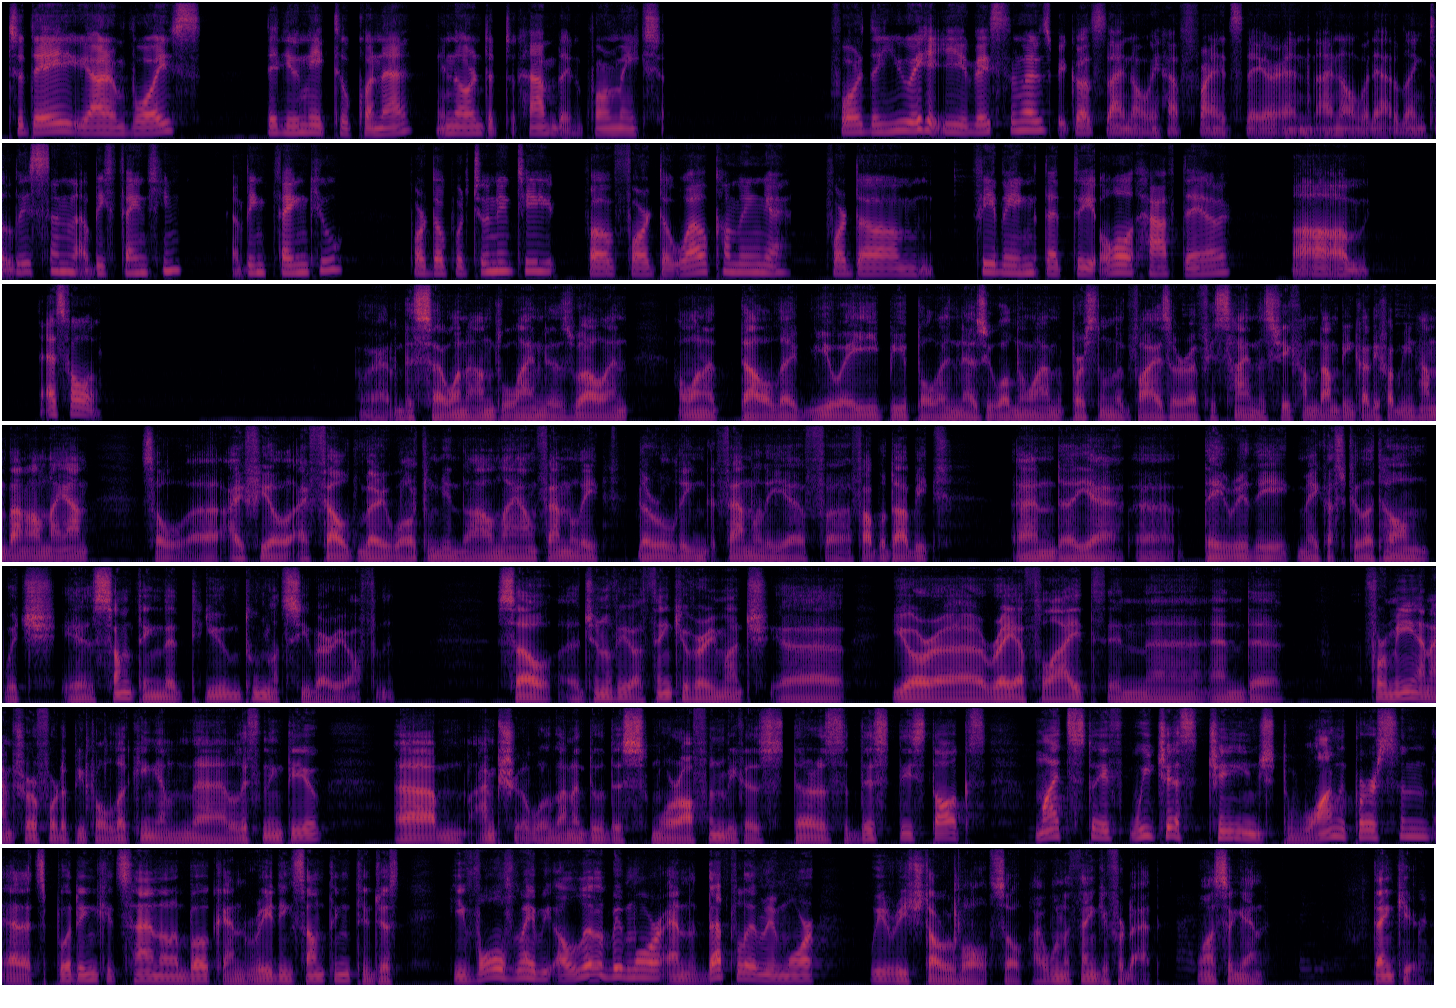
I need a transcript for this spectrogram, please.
Today, you are a voice that you need to connect in order to have the information. For the UAE listeners, because I know we have friends there and I know they are going to listen, a big thank you. A big thank you for the opportunity, for, for the welcoming, for the um, feeling that we all have there um, as whole. Well, this I want to underline as well, and I want to tell the UAE people, and as you well know, I'm a personal advisor of His Highness Sheikh Hamdan bin Khalifa bin Hamdan Al Nahyan. So uh, I feel I felt very welcome in the Al Nahyan family, the ruling family of, uh, of Abu Dhabi. And uh, yeah, uh, they really make us feel at home, which is something that you do not see very often. So, uh, Genoveva, thank you very much. Uh, you're a ray of light in, and uh, for me, and I'm sure for the people looking and listening to you, um, I'm sure we're gonna do this more often because there's this these talks might stay. If we just changed one person that's putting its hand on a book and reading something to just evolve maybe a little bit more and adapt a little bit more, we reached our goal. So I want to thank you for that once again. Thank you.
